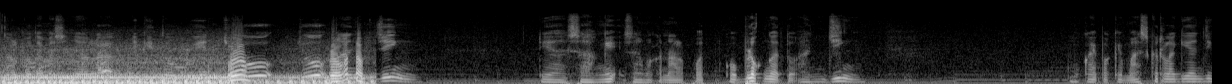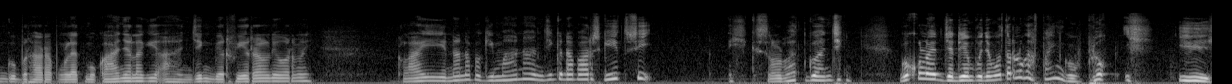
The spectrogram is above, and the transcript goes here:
Knalpotnya masih nyala, digituin, cu, cu, anjing. Dia sange sama knalpot. Goblok nggak tuh anjing? Mukanya pakai masker lagi anjing. Gue berharap ngeliat mukanya lagi anjing biar viral nih orang nih. Kelainan apa gimana anjing? Kenapa harus gitu sih? Ih, kesel banget gue anjing. Gue kalau jadi yang punya motor lu ngapain goblok? Ih, ih.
